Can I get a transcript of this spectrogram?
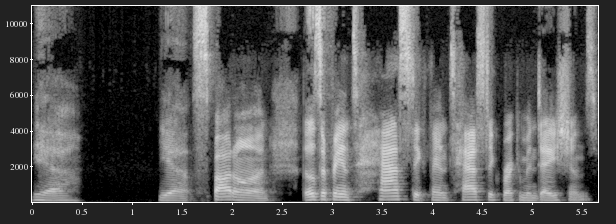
Yeah. Yeah, spot on. Those are fantastic, fantastic recommendations.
